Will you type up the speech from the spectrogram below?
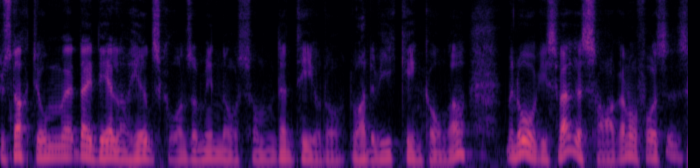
du snakket jo om eh, de delene av Hirdskråen som minner oss om den tida da du hadde vikingkonger. Men òg i Sverresagaen, og f.eks.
